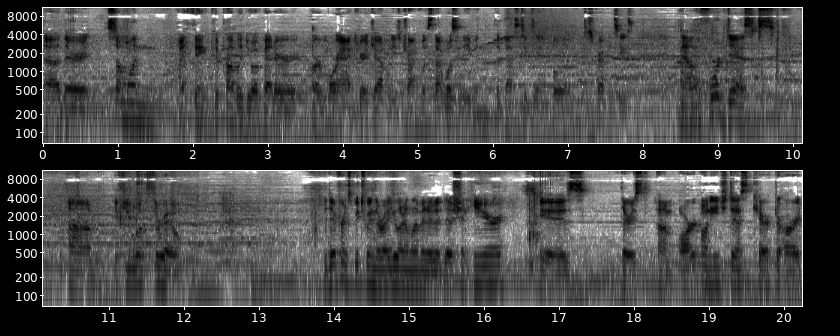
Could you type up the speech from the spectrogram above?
Uh, there, someone I think could probably do a better or more accurate Japanese track list. That wasn't even the best example of discrepancies. Now the four discs, um, if you look through, the difference between the regular and limited edition here is there's um, art on each disc, character art.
